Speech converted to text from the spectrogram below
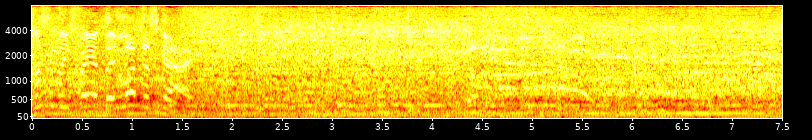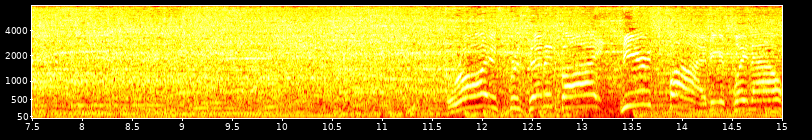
Listen to these fans. They love this guy. Presented by Gears 5. You can play now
